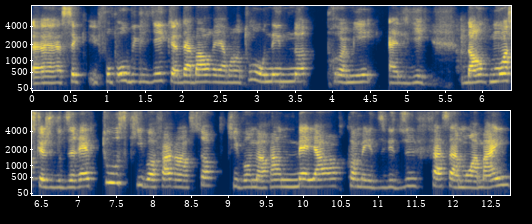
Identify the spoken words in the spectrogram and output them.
c'est qu'il ne faut pas oublier que d'abord et avant tout, on est notre premier allié. Donc, moi, ce que je vous dirais, tout ce qui va faire en sorte qu'il va me rendre meilleur comme individu face à moi-même,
